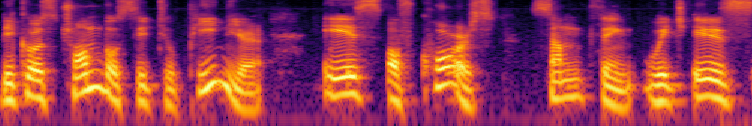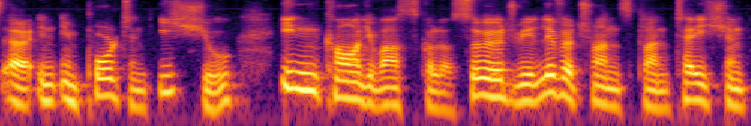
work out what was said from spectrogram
because thrombocytopenia is, of course, something which is uh, an important issue in cardiovascular surgery, liver transplantation,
